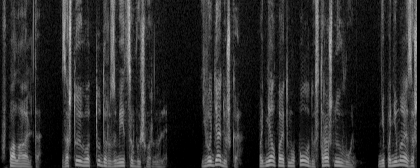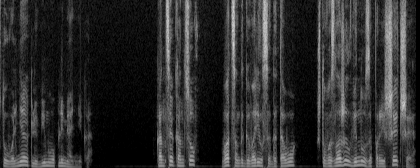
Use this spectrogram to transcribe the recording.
в Пало-Альто, за что его оттуда, разумеется, вышвырнули. Его дядюшка поднял по этому поводу страшную вонь, не понимая, за что увольняют любимого племянника. В конце концов, Ватсон договорился до того, что возложил вину за происшедшее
